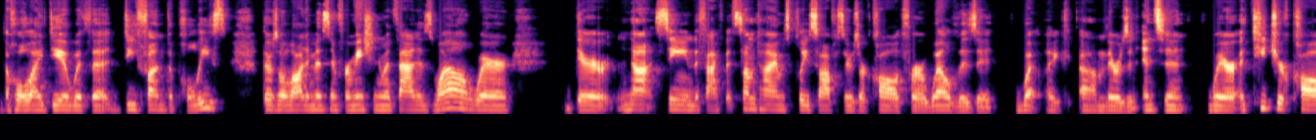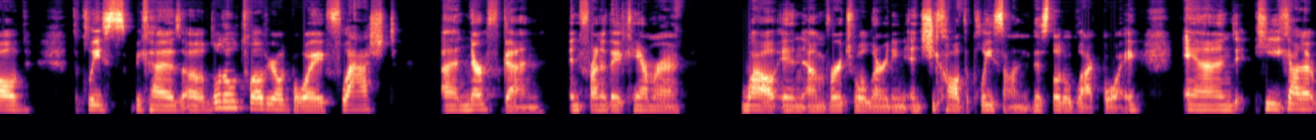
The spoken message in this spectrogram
the whole idea with the defund the police, there's a lot of misinformation with that as well, where they're not seeing the fact that sometimes police officers are called for a well visit. What like um, there was an incident where a teacher called the police because a little 12 year old boy flashed a Nerf gun in front of the camera while in um, virtual learning and she called the police on this little black boy and he got a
